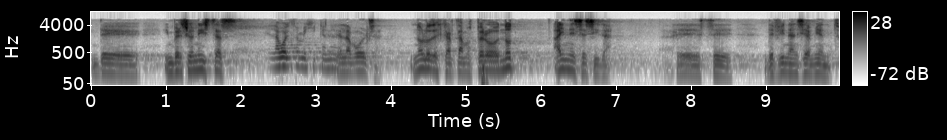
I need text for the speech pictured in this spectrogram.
de inversionistas en la bolsa mexicana. En la bolsa, no lo descartamos, pero no hay necesidad este, de financiamiento.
